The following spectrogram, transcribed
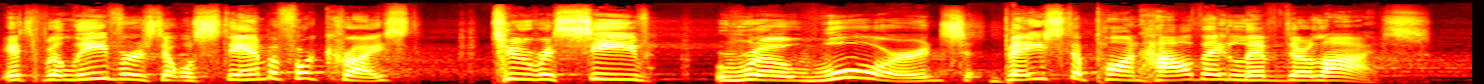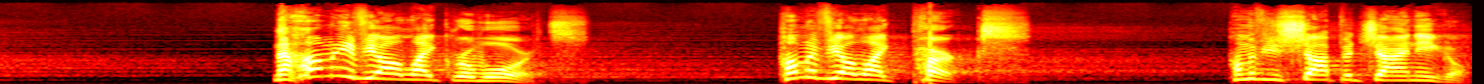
It's believers that will stand before Christ to receive rewards based upon how they lived their lives. Now, how many of y'all like rewards? How many of y'all like perks? How many of you shop at Giant Eagle?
